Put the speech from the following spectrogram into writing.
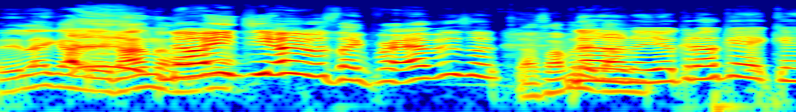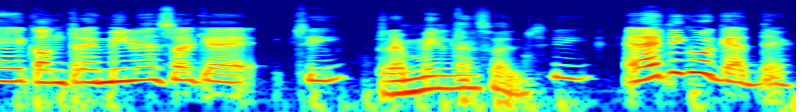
Like apretando. No, y Gio, he was like, per episode. No, no, no, yo creo que, que con 3,000 mensual que... Sí, $3,000 mensual. sí. And I think we'll get there.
